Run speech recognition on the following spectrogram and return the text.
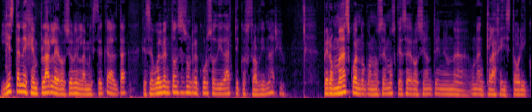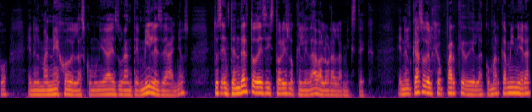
Y es tan ejemplar la erosión en la Mixteca Alta que se vuelve entonces un recurso didáctico extraordinario pero más cuando conocemos que esa erosión tiene un anclaje histórico en el manejo de las comunidades durante miles de años. Entonces, entender toda esa historia es lo que le da valor a la Mixteca. En el caso del geoparque de la comarca minera,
